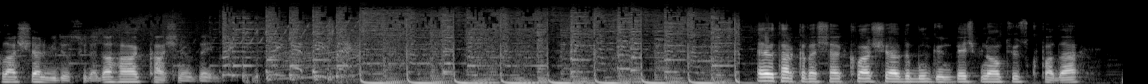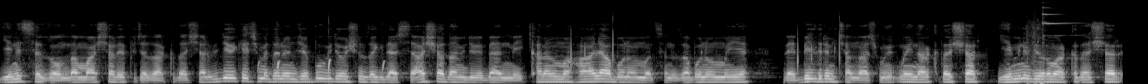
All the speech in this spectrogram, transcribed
Clash Royale videosuyla daha karşınızdayım. Evet arkadaşlar, Clash Royale'de bugün 5600 kupada yeni sezonda maçlar yapacağız arkadaşlar. Videoya geçmeden önce bu video hoşunuza giderse aşağıdan videoyu beğenmeyi, kanalıma hala abone olmadıysanız abone olmayı ve bildirim çanını açmayı unutmayın arkadaşlar. Yemin ediyorum arkadaşlar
